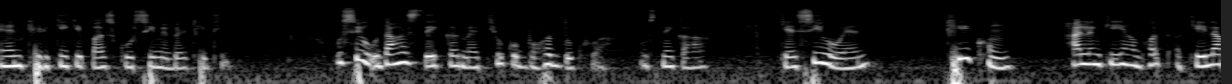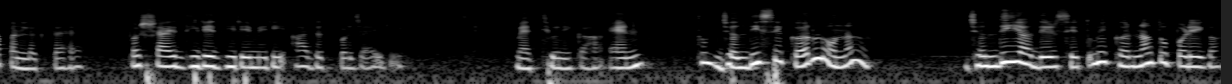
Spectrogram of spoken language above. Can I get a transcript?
एन खिड़की के पास कुर्सी में बैठी थी। उसे उदास देखकर मैथ्यू को बहुत दुख हुआ। उसने कहा, कैसी हो एन ठीक हूँ। हालाँकि यहाँ बहुत अकेलापन लगता है, पर शायद धीरे धीरे मेरी आदत पड़ जाएगी। मैथ्यू ने कहा, एन, तुम जल्दी से कर लो ना। जल्दी या देर से तुम्हें करना तो पड़ेगा,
